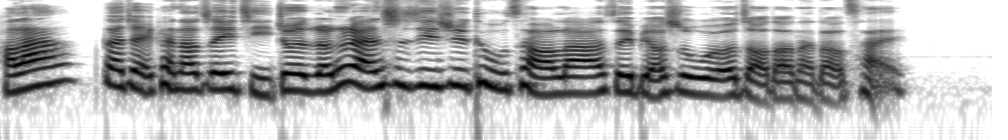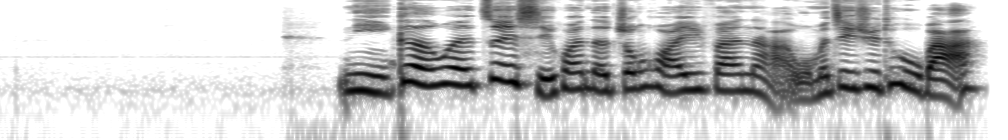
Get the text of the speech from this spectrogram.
好啦，大家也看到这一集，就仍然是继续吐槽啦，所以表示我有找到那道菜。你各位最喜欢的中华一番啊，我们继续吐吧。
